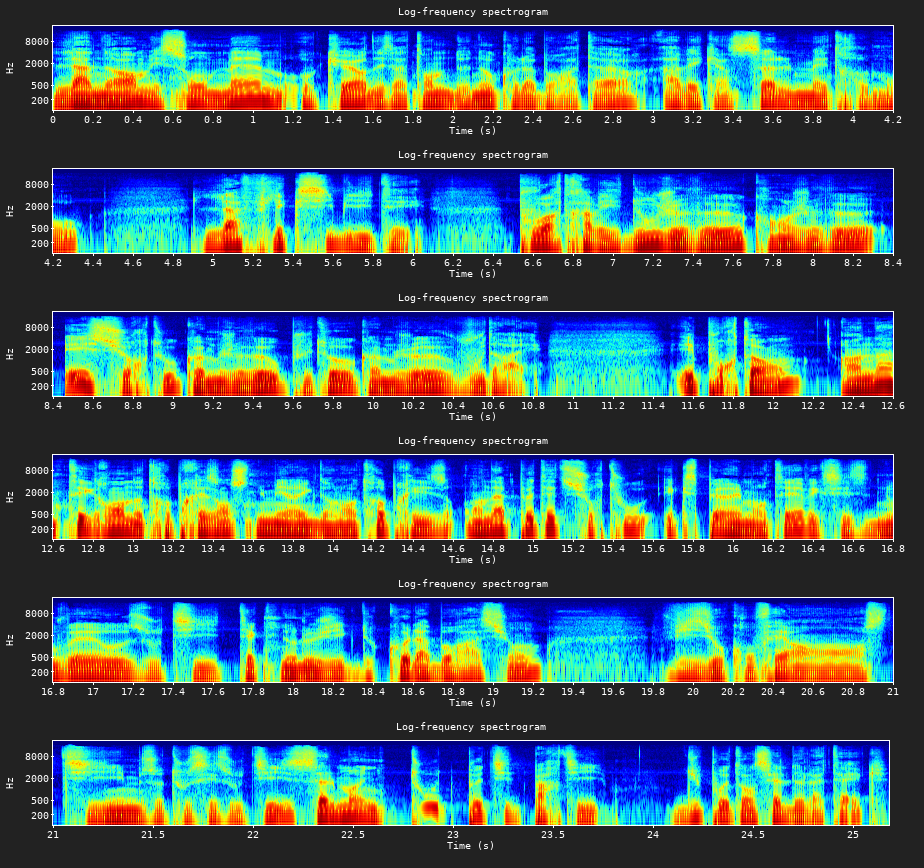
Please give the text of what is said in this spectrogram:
la norme et sont même au cœur des attentes de nos collaborateurs avec un seul maître mot, la flexibilité. Pouvoir travailler d'où je veux, quand je veux et surtout comme je veux ou plutôt comme je voudrais. Et pourtant, en intégrant notre présence numérique dans l'entreprise, on a peut-être surtout expérimenté avec ces nouveaux outils technologiques de collaboration, visioconférence, Teams, tous ces outils, seulement une toute petite partie du potentiel de la tech.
